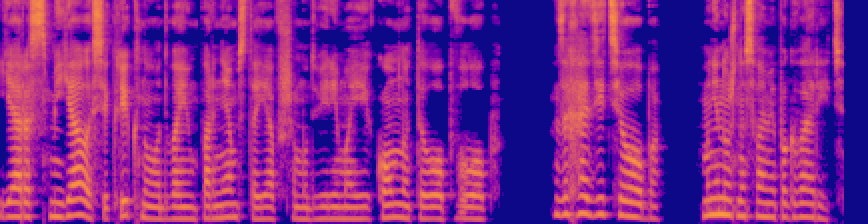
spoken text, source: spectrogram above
Я рассмеялась и крикнула двоим парням, стоявшим у двери моей комнаты лоб в лоб. «Заходите оба. Мне нужно с вами поговорить».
